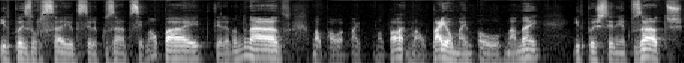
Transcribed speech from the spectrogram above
E depois o receio de ser acusado de ser mau pai, de ter abandonado, mau pai, mau pai, mau pai ou, mãe, ou má mãe, e depois serem acusados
